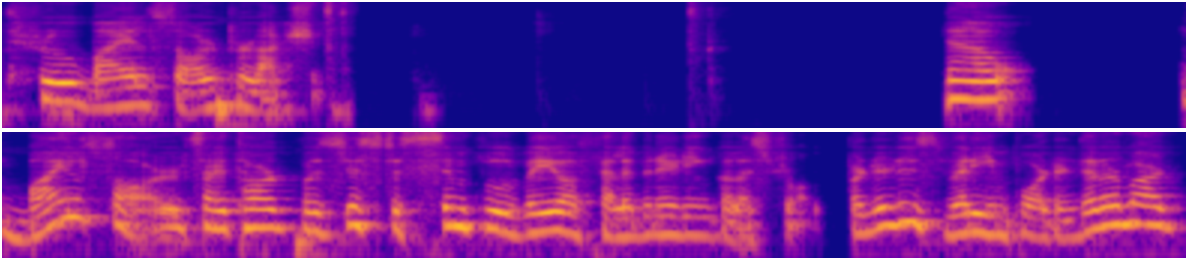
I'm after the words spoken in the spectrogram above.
through bile salt production. Now, bile salts, I thought, was just a simple way of eliminating cholesterol, but it is very important. There are about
